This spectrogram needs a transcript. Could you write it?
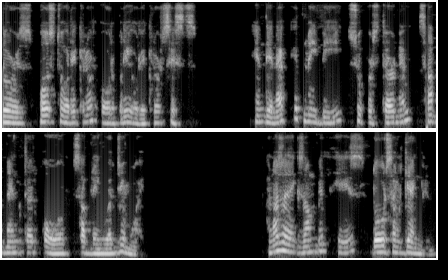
there is post-auricular or pre-auricular cysts. In the neck, it may be suprasternal, submental, or sublingual dermoid. Another example is dorsal ganglion.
